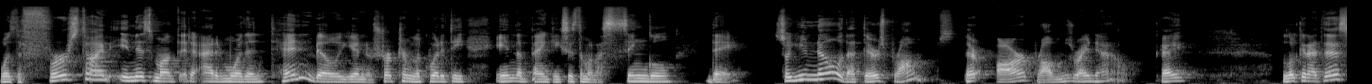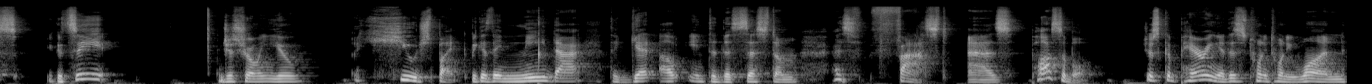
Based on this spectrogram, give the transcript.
was the first time in this month it added more than 10 billion of short-term liquidity in the banking system on a single day. So you know that there's problems. There are problems right now. Okay. Looking at this, you could see just showing you a huge spike because they need that to get out into the system as fast as possible just comparing it, this is 2021,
